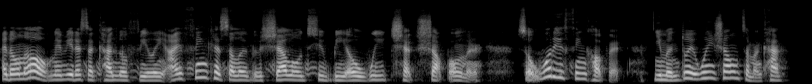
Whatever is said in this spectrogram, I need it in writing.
I don't know. Maybe that's a kind of feeling. I think it's a little bit shallow to be a WeChat shop owner. So what do you think of it? 你们对微商怎么看？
